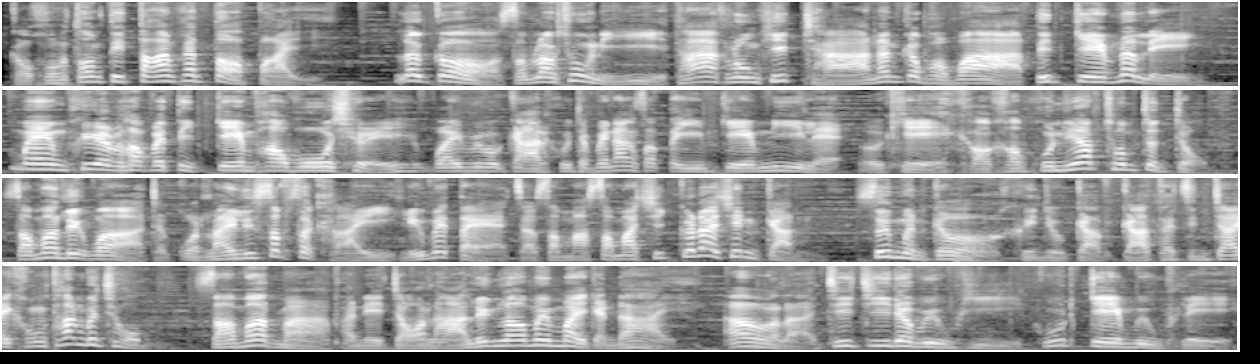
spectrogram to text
ก็คงต้องติดตามกันต่อไป แล้วก็สำหรับช่วงนี้ถ้าลงคลิปช้านั่นก็เพราะว่าติดเกมนั่นเอง แม่งเพื่อนพาไปติดเกมพาวโวเฉย ไว้มีโอกาสคุณจะไปนั่งสตรีมเกมนี่แหละ โอเค ขอขอบคุณที่รับชมจนจบ สามารถเลือกว่าจะกดไลค์หรือซับสไครต์หรือแม้แต่จะสมัครสมาชิกก็ได้เช่นกัน ซึ่งมันก็ขึ้นอยู่กับการตัดสินใจของท่านผู้ชม สามารถมาพเนจรหาเรื่องเล่าใหม่ๆกันได้ เอาล่ะ GGWP Good Game Will Play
